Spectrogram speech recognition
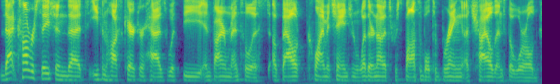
that conversation that Ethan Hawke's character has with the environmentalist about climate change and whether or not it's responsible to bring a child into the world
